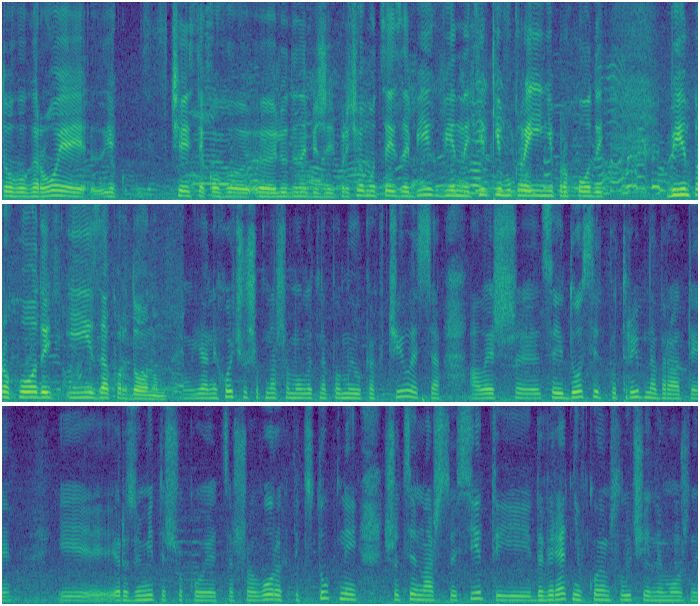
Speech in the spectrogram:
того героя, в честь якого е, людина біжить. Причому цей забіг він не тільки в Україні проходить, він проходить і за кордоном. Я не хочу, щоб наша молодь на помилках вчилася, але ж е, цей досвід потрібно брати і розуміти, що коїться, що ворог підступний, що це наш сусід, і довіряти ні в коєму случаї не можна.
